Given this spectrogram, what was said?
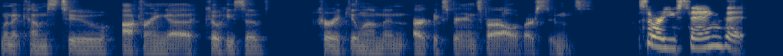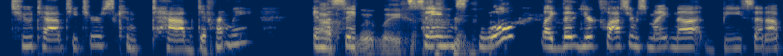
when it comes to offering a cohesive curriculum and art experience for all of our students. So are you saying that two tab teachers can tab differently in Absolutely. the same same school? Like that your classrooms might not be set up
